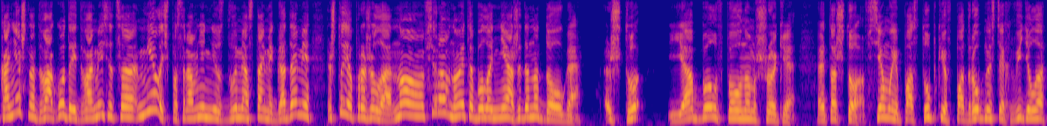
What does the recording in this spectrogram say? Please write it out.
Конечно, два года и два месяца — мелочь по сравнению с двумя стами годами, что я прожила, но все равно это было неожиданно долго». «Что?» Я был в полном шоке. Это что, все мои поступки в подробностях видела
